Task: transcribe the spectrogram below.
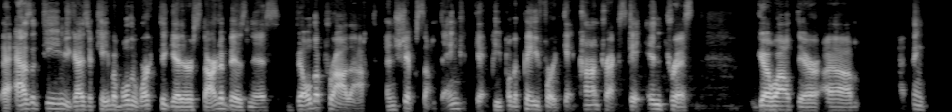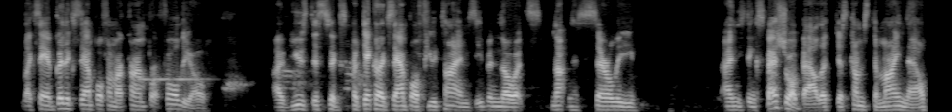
that as a team, you guys are capable to work together, start a business, build a product and ship something, get people to pay for it, get contracts, get interest, go out there. Um, I think, like say a good example from our current portfolio I've used this particular example a few times, even though it's not necessarily anything special about it, just comes to mind now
